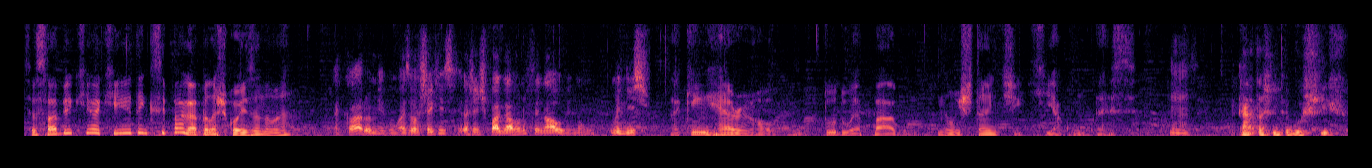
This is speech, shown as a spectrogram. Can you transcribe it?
Você sabe que aqui tem que se pagar pelas coisas, não é? É claro, amigo, mas eu achei que a gente pagava no final e não no início. Aqui em Harrenhal, tudo é pago no instante que acontece. Hum. O cara tá achando que é bochicho.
